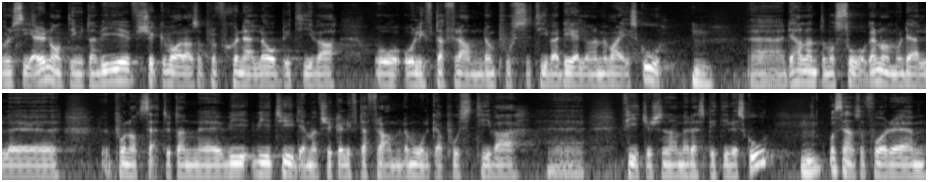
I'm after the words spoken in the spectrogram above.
favoriserar ju någonting utan vi försöker vara alltså professionella och objektiva och, och lyfta fram de positiva delarna med varje sko. Mm. Eh, det handlar inte om att såga någon modell eh, på något sätt utan eh, vi, vi är tydliga med att försöka lyfta fram de olika positiva featuresen med respektive sko. Mm. Och sen så får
